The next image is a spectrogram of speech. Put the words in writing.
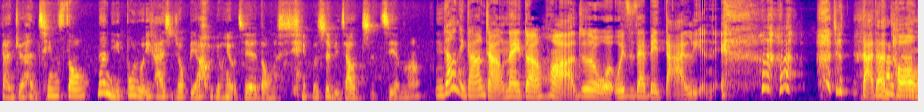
感觉很轻松。那你不如一开始就不要 拥有这些东西，不是比较直接吗？你知道你刚刚讲的那一段话，就是我我一直在被打脸哎。就打得很痛，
